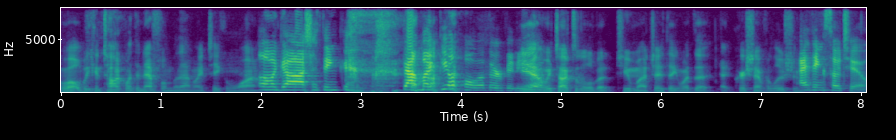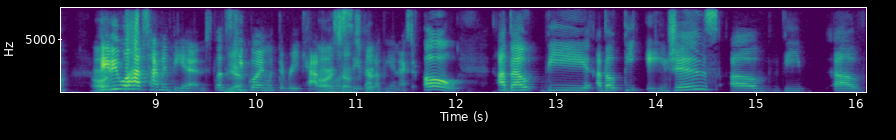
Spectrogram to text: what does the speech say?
Well, we can talk about the Nephilim, but that might take a while. Oh my gosh, I think that might be a whole other video. Yeah, we talked a little bit too much, I think, with the uh, Christian evolution. I think so too. All Maybe right. we'll have time at the end. Let's Yeah. keep going with the recap, All and we'll see that good. at the end next. Oh, about the about the ages of the of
